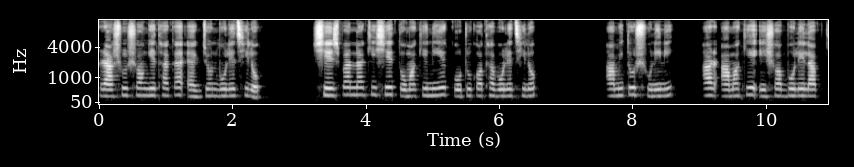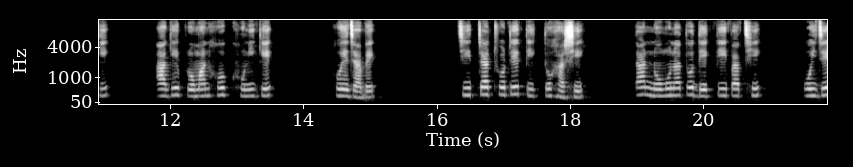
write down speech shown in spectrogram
রাসুর সঙ্গে থাকা একজন বলেছিল, শেষবার নাকি সে তোমাকে নিয়ে কটু কথা বলেছিল। আমি তো শুনিনি, আর আমাকে এসব বলে লাভ কি? আগে প্রমাণ হোক খুনিকে, হয়ে যাবে। চিত্রার ঠোঁটে তিক্ত হাসি। তার নমুনা তো দেখতেই পাচ্ছি। ওই যে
